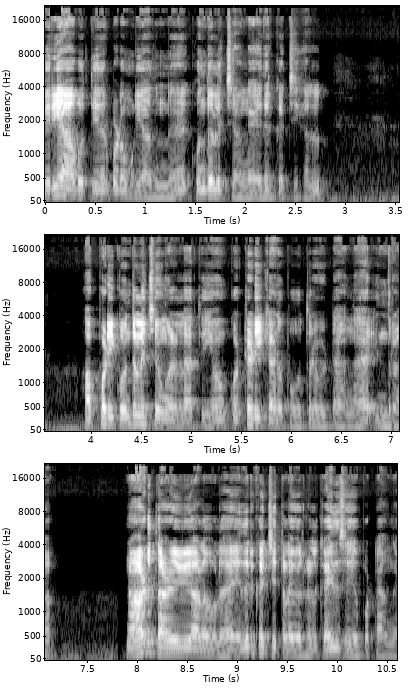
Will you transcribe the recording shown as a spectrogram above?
பெரிய ஆபத்து ஏற்பட முடியாதுன்னு கொந்தளிச்சாங்க எதிர்க்கட்சிகள். அப்படி கொந்தளிச்சவங்க எல்லாத்தையும் கொட்டடிக்கு அனுப்ப உத்தரவிட்டாங்க இந்திரா. நாடு தழுவிய அளவில் எதிர்க்கட்சி தலைவர்கள் கைது செய்யப்பட்டாங்க.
